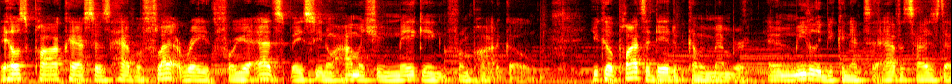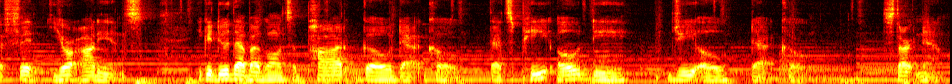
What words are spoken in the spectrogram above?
It helps podcasters have a flat rate for your ad space so you know how much you're making from Podgo. You can apply today to become a member and immediately be connected to advertisers that fit your audience. You can do that by going to podgo.co. That's P O D G O dot co. Start now.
